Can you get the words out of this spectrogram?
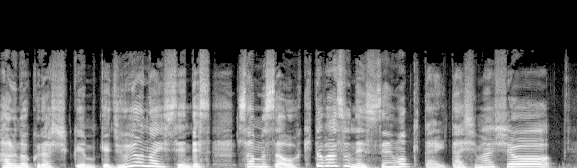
春のクラシックへ向け重要な一戦です。寒さを吹き飛ばす熱戦を期待いたしましょう。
